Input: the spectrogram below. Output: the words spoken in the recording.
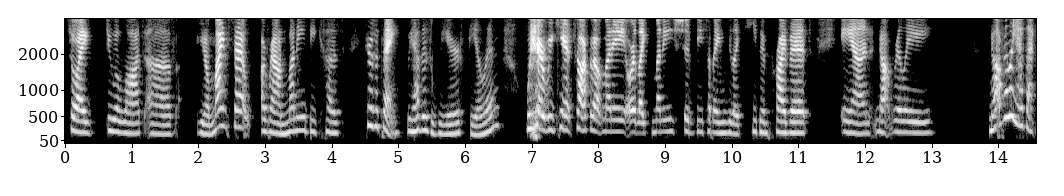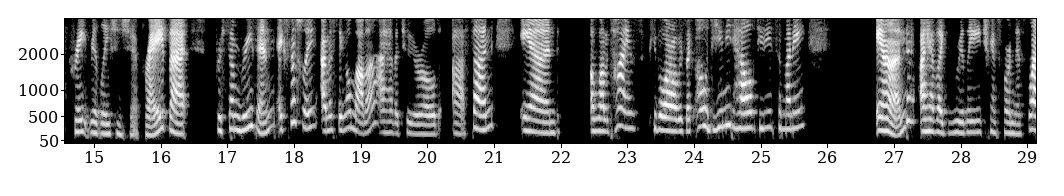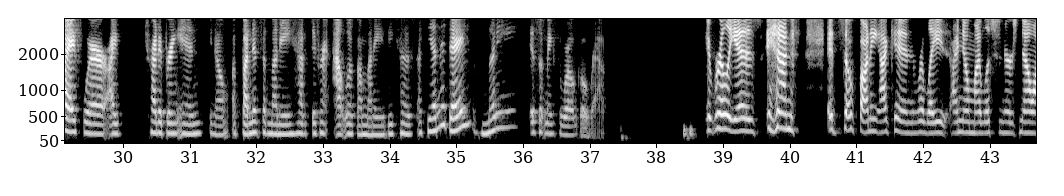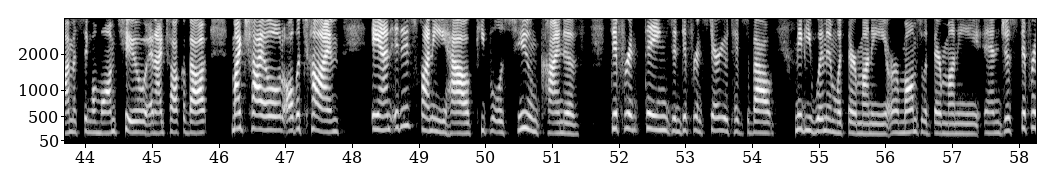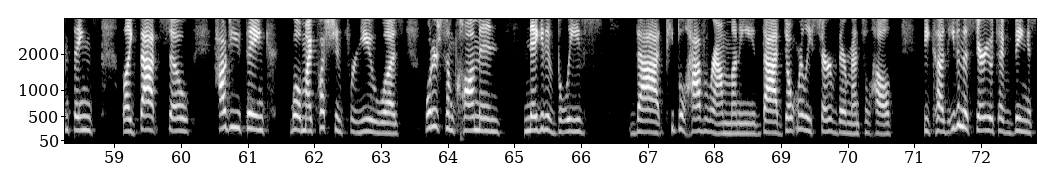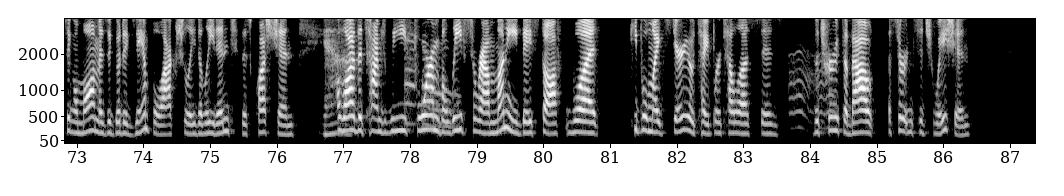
So I do a lot of you know, mindset around money because here's the thing we have this weird feeling where we can't talk about money or like money should be something we like keep in private and not really not really have that great relationship right? That for some reason especially i'm a single mama i have a two-year-old uh, son and a lot of times people are always like oh do you need help? Do you need some money? And i have like really transformed this life where i try to bring in, you know, abundance of money, have different outlook on money because at the end of the day, money is what makes the world go round. It really is. And it's so funny. I can relate. I know my listeners know I'm a single mom too. And I talk about my child all the time. And it is funny how people assume kind of different things and different stereotypes about maybe women with their money or moms with their money and just different things like that. So, how do you think? Well, my question for you was what are some common negative beliefs that people have around money that don't really serve their mental health? Because even the stereotype of being a single mom is a good example, actually, to lead into this question yeah. a lot of the times we form beliefs around money based off what people might stereotype or tell us is the truth about a certain situation.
